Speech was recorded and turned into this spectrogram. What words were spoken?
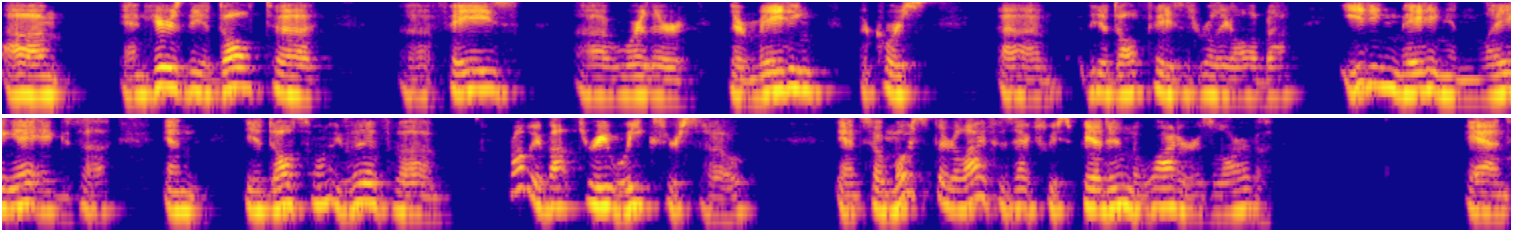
Um, and here's the adult uh, uh, phase uh, where they're, they're mating. Of course, uh, the adult phase is really all about eating, mating, and laying eggs. Uh, and the adults only live uh, probably about three weeks or so. And so most of their life is actually spent in the water as larvae. And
